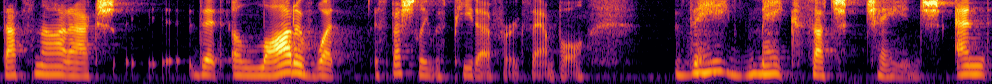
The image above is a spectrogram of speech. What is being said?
that's not actually, that a lot of what, especially with PETA, for example, they make such change. And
